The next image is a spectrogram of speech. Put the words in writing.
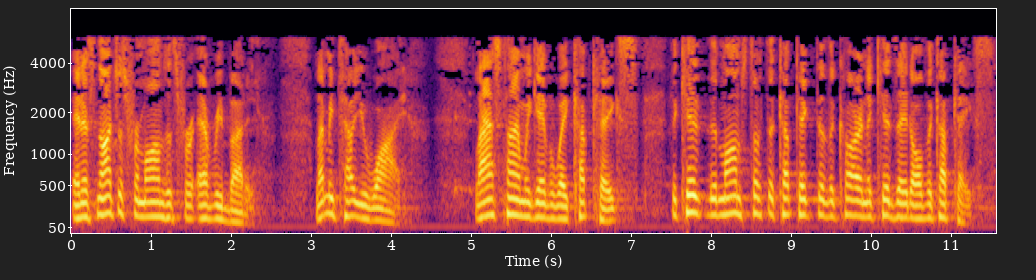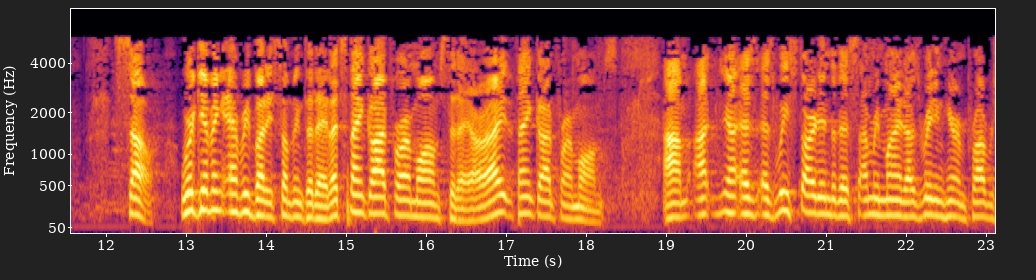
And it's not just for moms, it's for everybody. Let me tell you why. Last time we gave away cupcakes, the kid, the moms took the cupcake to the car and the kids ate all the cupcakes. So, We're giving everybody something today. Let's thank God for our moms today, alright? Thank God for our moms. Um, I, you know, as, as we start into this, I'm reminded, I was reading here in Proverbs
